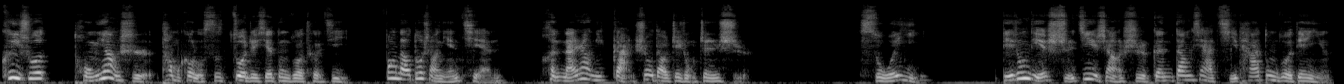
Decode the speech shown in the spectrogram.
可以说。同样是汤姆克鲁斯做这些动作特技，放到多少年前，很难让你感受到这种真实。所以，《碟中谍》实际上是跟当下其他动作电影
